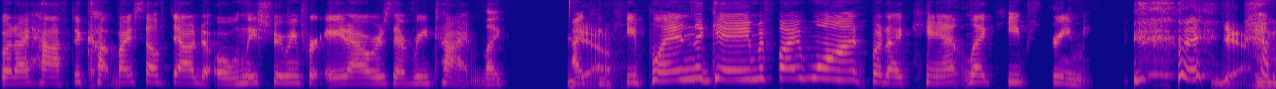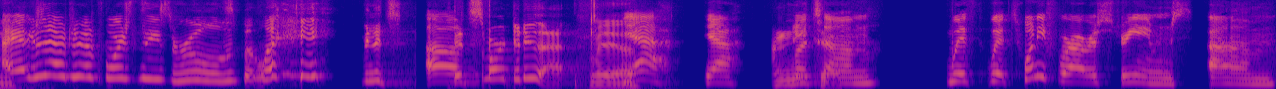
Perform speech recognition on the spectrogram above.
but I have to cut myself down to only streaming for eight hours every time. Like I Yeah. can keep playing the game if I want, but I can't like keep streaming. Yeah. Hmm. I actually have to enforce these rules, but like I mean, it's um, it's smart to do that. Yeah. yeah, yeah I need but to. um with with 24 hour streams um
